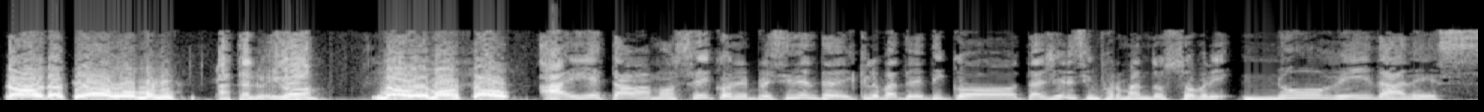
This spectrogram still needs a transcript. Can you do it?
No, gracias a vos, Moni. Hasta luego. Nos vemos, chao. Ahí estábamos ¿eh? con el presidente del Club Atlético Talleres informando sobre novedades.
